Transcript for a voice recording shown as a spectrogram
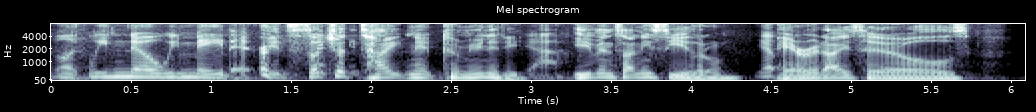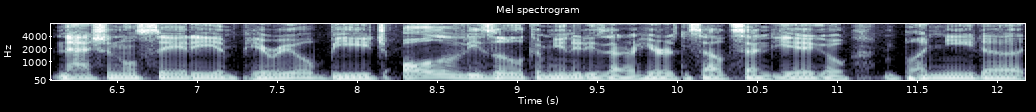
like we know we made it. it's such a tight knit community. Yeah. Even San Ysidro, Yep. Paradise Hills, National City, Imperial Beach, all of these little communities that are here in South San Diego, Bonita,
